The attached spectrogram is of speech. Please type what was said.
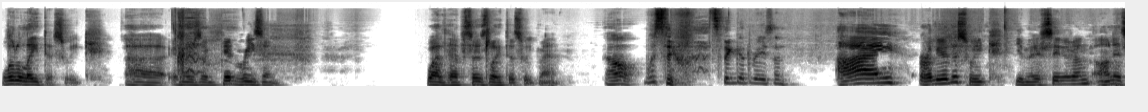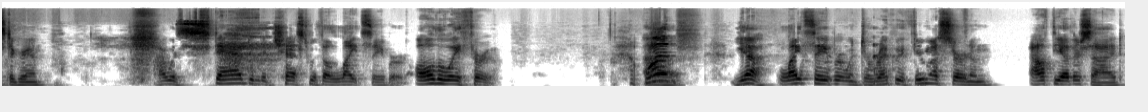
a little late this week, uh, and there's a good reason why the episode's late this week, man. Oh, what's the what's the good reason? I earlier this week, you may have seen it on, on Instagram. I was stabbed in the chest with a lightsaber all the way through. What? Uh, yeah, lightsaber went directly through my sternum, out the other side.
